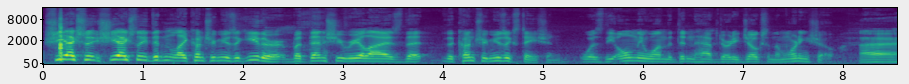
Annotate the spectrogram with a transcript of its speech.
she actually she actually didn't like country music either. But then she realized that the country music station was the only one that didn't have dirty jokes in the morning show. Uh,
